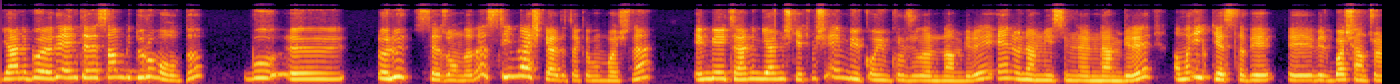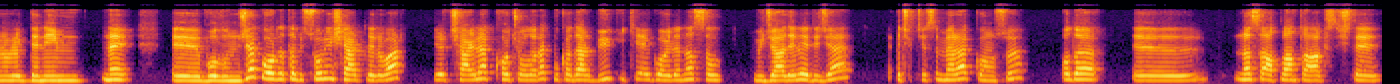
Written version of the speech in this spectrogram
yani böyle de enteresan bir durum oldu. Bu e, ölü sezonda da Steve Nash geldi takımın başına. NBA tarihinin gelmiş geçmiş en büyük oyun kurucularından biri, en önemli isimlerinden biri. Ama ilk kez tabii e, bir baş antrenörlük deneyimine e, bulunacak. Orada tabii soru işaretleri var. Bir çaylak koç olarak bu kadar büyük iki ego ile nasıl mücadele edeceği açıkçası merak konusu. O da e, nasıl Atlanta Hawks işte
